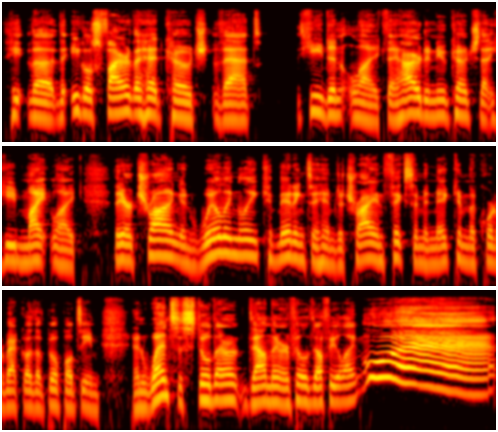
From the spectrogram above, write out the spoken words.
He, the the Eagles fire the head coach that he didn't like. They hired a new coach that he might like. They are trying and willingly committing to him to try and fix him and make him the quarterback of the football team. And Wentz is still down down there in Philadelphia, like, wah,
